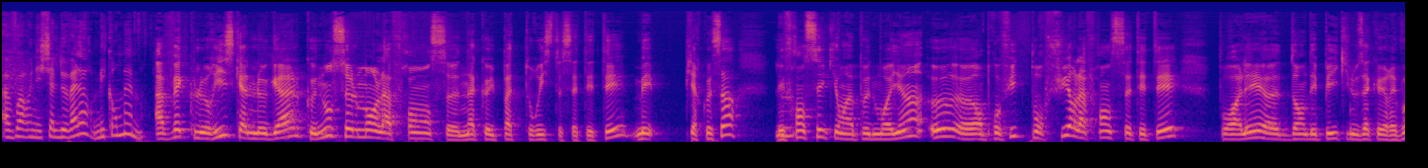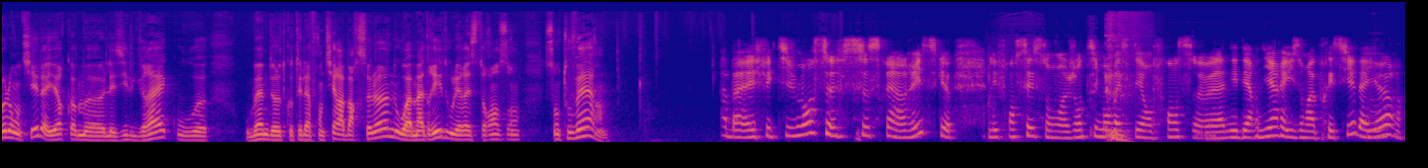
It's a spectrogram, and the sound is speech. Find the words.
avoir une échelle de valeur, mais quand même. Avec le risque, Anne Le Gall, que non seulement la France n'accueille pas de touristes cet été, mais pire que ça, les mm. Français qui ont un peu de moyens, eux, en profitent pour fuir la France cet été pour aller euh, dans des pays qui nous accueilleraient volontiers, d'ailleurs, comme euh, les îles grecques ou, euh, ou même de l'autre côté de la frontière à Barcelone ou à Madrid, où les restaurants sont, sont ouverts ah bah effectivement, ce, serait un risque. Les Français sont gentiment restés en France l'année dernière et ils ont apprécié mmh. d'ailleurs.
